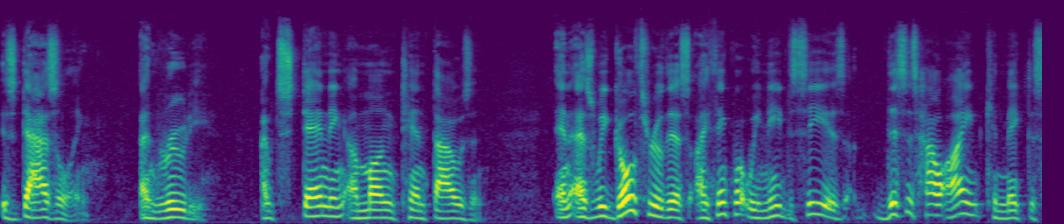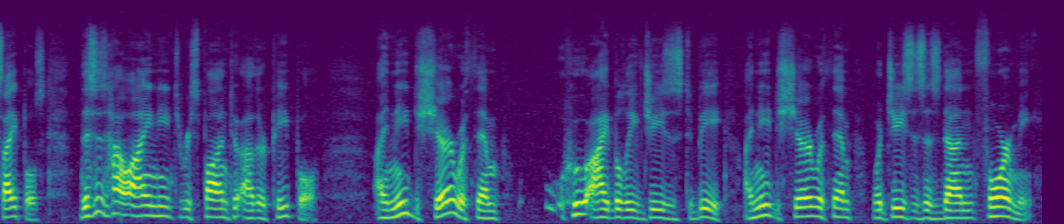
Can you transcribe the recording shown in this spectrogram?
is dazzling and ruddy, outstanding among 10,000. And as we go through this, I think what we need to see is this is how I can make disciples. This is how I need to respond to other people. I need to share with them who I believe Jesus to be. I need to share with them what Jesus has done for me.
